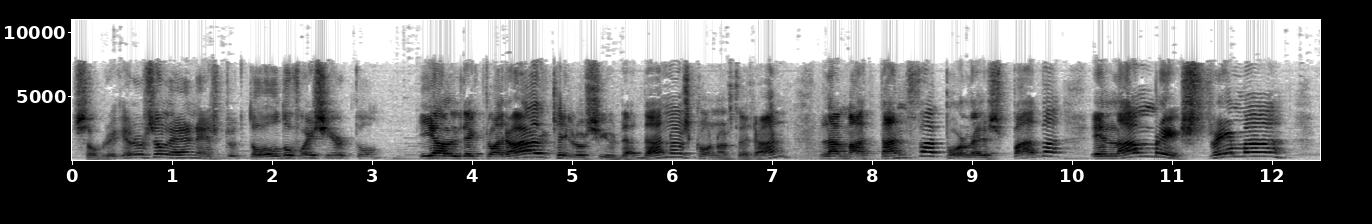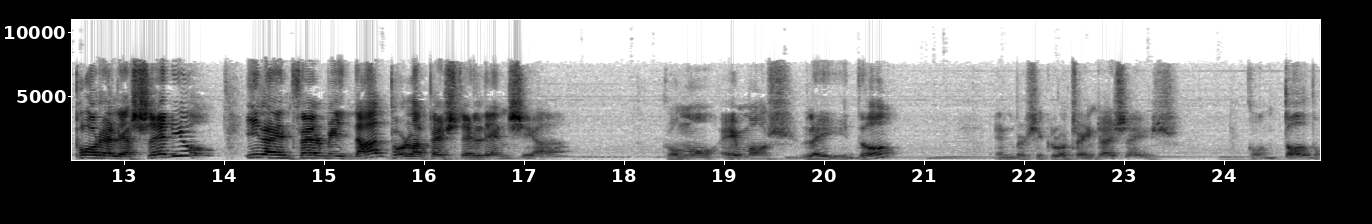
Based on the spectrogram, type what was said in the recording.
sobre Jerusalén. Esto todo fue cierto. Y al declarar que los ciudadanos conocerán la matanza por la espada, el hambre extrema por el asedio y la enfermedad por la pestilencia, como hemos leído en versículo 36, con todo.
